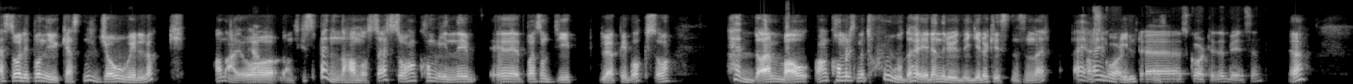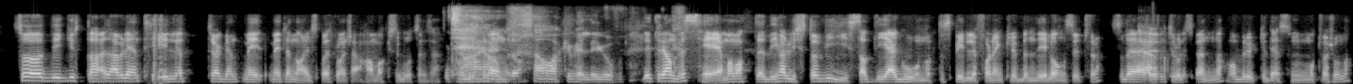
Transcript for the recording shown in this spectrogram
Jeg så litt på Newcastle. Joe Willoch. Han er jo Ja. ganske spennende, han også. Jeg så han kom inn i, eh, på et sånt dypt løp i boks og hedda en ball. Han kom liksom et hode høyere enn Rudiger og Christensen der. Er Han skårte, i debuten sin. Så de gutta her, det er vel en til, jeg tror jeg har glemt Ma- Maitland Niles på Esperance. Han var ikke så god, syns jeg. Nei, han, han var ikke veldig god. De tre andre ser man at de har lyst til å vise at de er gode nok til å spille for den klubben de lånes ut fra. Så det er Ja. utrolig spennende å bruke det som motivasjon. da.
